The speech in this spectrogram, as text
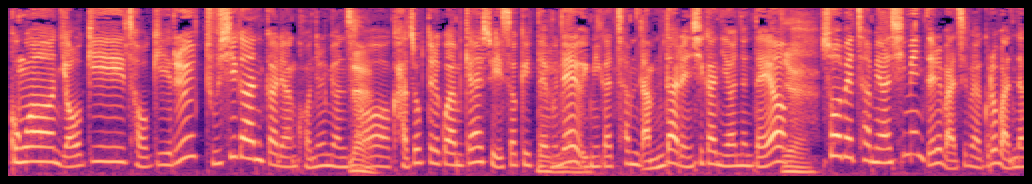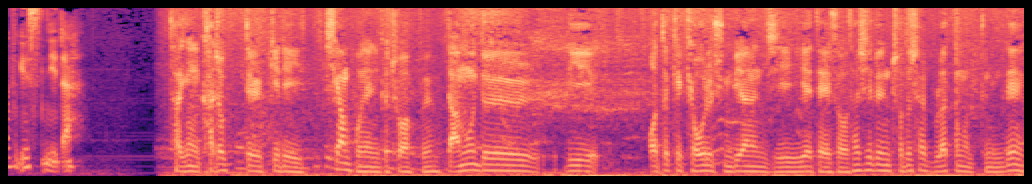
공원 여기저기를 두시간가량 거닐면서 가족들과 함께 할 수 있었기 때문에 네. 음. 의미가 참 남다 른 시간이었는데요. 예. 수업에 참여한 시민들 마지막으로 만나보겠습니다. 당연히 가족들끼리 시간 보내니까 좋았고요. 나무들이 어떻게 겨울을 준비하는지에 대해서 사실은 저도 잘 몰랐던 것들인데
